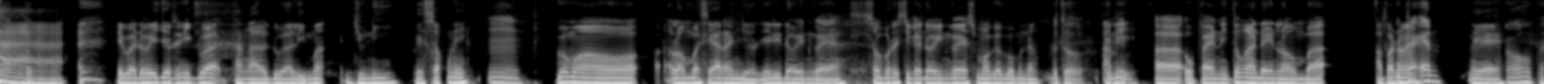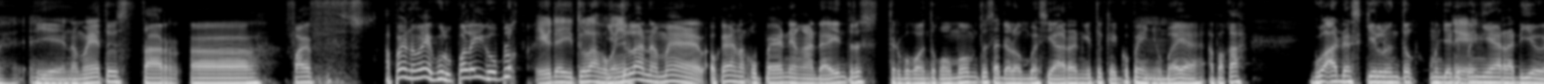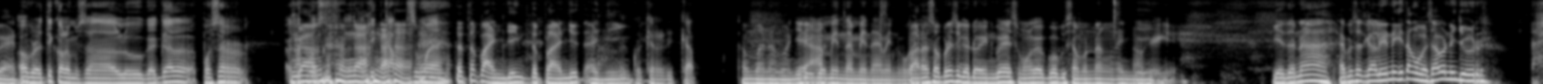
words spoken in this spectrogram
Ya by the way Jur ini gue tanggal 25 Juni besok nih Hmm. Gue mau lomba siaran Jur Jadi doain gue ya Soberis juga doain gue ya Semoga gue menang Betul. Jadi Amin. eh, UPN itu ngadain lomba Apa namanya? UPN. Iya Oh, UPN. Iya namanya tuh Star eh Five Apa ya namanya gue lupa lagi goblok Ya udah itulah pokoknya. Itulah namanya Oke anak UPN yang ngadain Terus terbuka untuk umum Terus ada lomba siaran gitu Kayak gue pengen Hmm. nyoba ya Apakah gue ada skill untuk menjadi Iya. penyiar radio kan Oh berarti kalau misalnya lu gagal poser Enggak, enggak, enggak, enggak. semua. tetap anjing tetap lanjut anjing Gue kira di cut. ke mana-mana jadi Ya, amin amin amin. Pokoknya. para sobres juga doain gue semoga gue bisa menang anjing gitu nah episode kali ini kita ngebahas apa nih Jur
